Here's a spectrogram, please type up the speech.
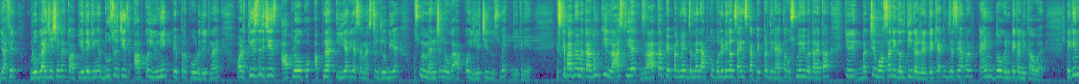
या फिर ग्लोबलाइजेशन है तो आप ये देखेंगे। दूसरी चीज़, आपको यूनिक पेपर कोड देखना है। और तीसरी चीज़, आप लोगों को अपना ईयर या सेमेस्टर जो भी है, उसमें मेंशन होगा, आपको ये चीज़ उसमें देखनी है। इसके बाद मैं बता दूँ कि लास्ट ईयर ज़्यादातर पेपर में जब मैंने आपको पॉलिटिकल साइंस का पेपर दिखाया था, उसमें भी बताया था कि बच्चे बहुत सारी गलती कर रहे थे। क्या कि जैसे यहाँ पर टाइम दो घंटे का लिखा हुआ है। लेकिन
